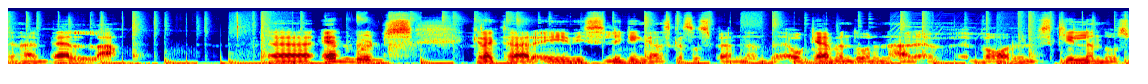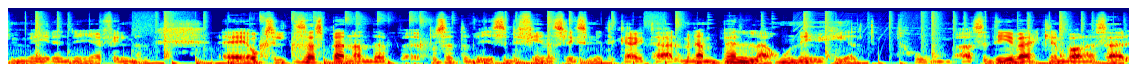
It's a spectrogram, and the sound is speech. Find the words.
den här Bella. Eh, Edwards karaktär är ju visserligen ganska så spännande och även då den här varulvskillen då som är med i den nya filmen är också lite så spännande på sätt och vis. Det finns liksom inte karaktär. Medan Bella, hon är ju helt tom. Alltså det är verkligen bara så här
